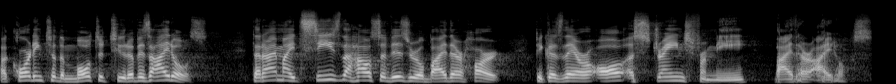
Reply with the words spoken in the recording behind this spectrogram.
according to the multitude of his idols, that I might seize the house of Israel by their heart, because they are all estranged from me by their idols.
